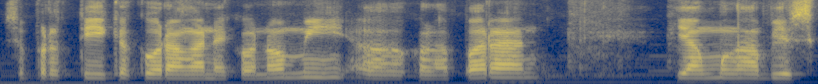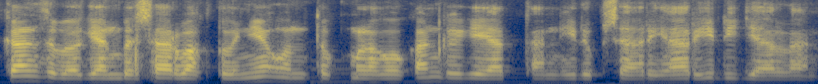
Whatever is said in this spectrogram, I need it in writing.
Seperti kekurangan ekonomi, eh, kelaparan yang menghabiskan sebagian besar waktunya untuk melakukan kegiatan hidup sehari-hari di jalan.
